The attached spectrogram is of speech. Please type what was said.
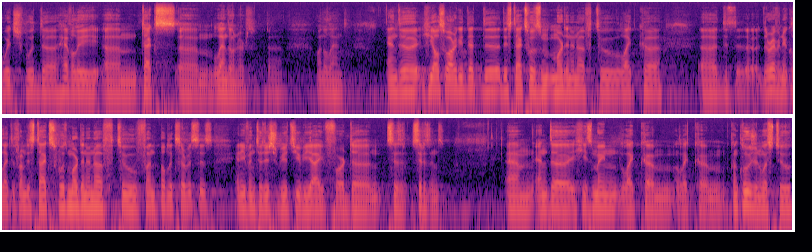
which would uh, heavily um, tax um, landowners on the land. And he also argued that the, this tax was more than enough to like uh, the, the, revenue collected from this tax was more than enough to fund public services and even to distribute UBI for the citizens. Um, and uh, his main like, um, like, um, conclusion was to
